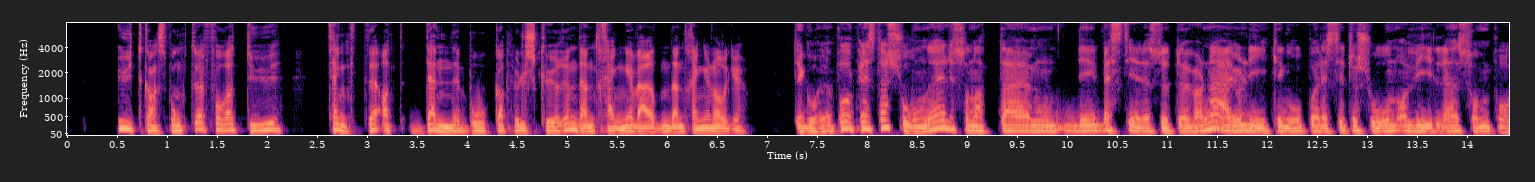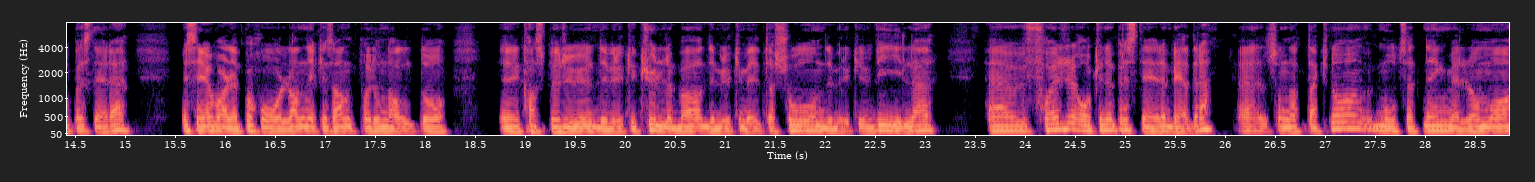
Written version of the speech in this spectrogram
utgangspunktet for at du tenkte at denne boka, Pulskuren, den trenger verden, den trenger Norge? Det går jo på prestasjoner, sånn at um, de beste idrettsutøverne er jo like gode på restitusjon og hvile som på å prestere. Vi ser jo bare det på Haaland, ikke sant, på Ronaldo, eh, Kasper Ruud. De bruker kuldebad, de bruker meditasjon, de bruker hvile eh, for å kunne prestere bedre. Eh, sånn at det er ikke noe motsetning mellom å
